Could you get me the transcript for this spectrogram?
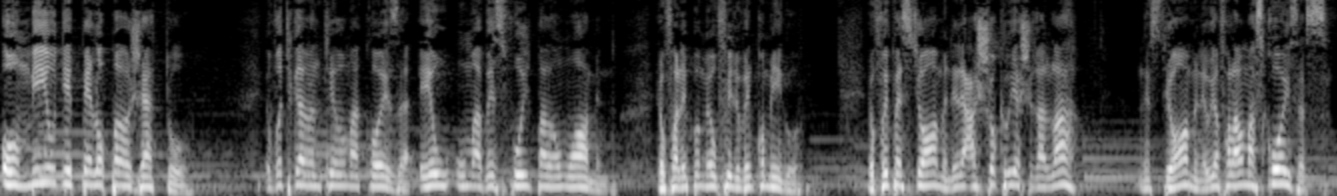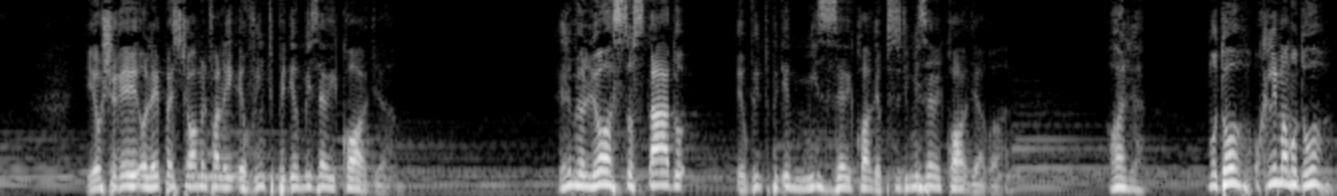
humilde pelo projeto. Eu vou te garantir uma coisa. Eu uma vez fui para um homem. Eu falei para o meu filho, vem comigo. Eu fui para este homem. Ele achou que eu ia chegar lá, neste homem, eu ia falar umas coisas. E eu cheguei, olhei para este homem e falei, eu vim te pedir misericórdia. Ele me olhou assustado. Eu vim te pedir misericórdia. Eu preciso de misericórdia agora. Olha, mudou, o clima mudou.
